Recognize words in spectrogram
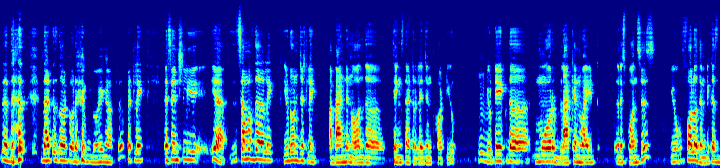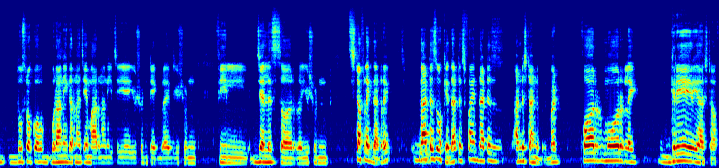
That, that is not what i'm going after. But like essentially yeah some of the like you don't just like abandon all the things that religion taught you. Mhm. You take the more black and white responses you follow them because दूसरों को बुरा नहीं करना चाहिए मारना नहीं चाहिए you shouldn't take bribes you shouldn't feel jealous or you shouldn't stuff like that right that Mhm. is okay that is fine that is understandable but for more like gray area stuff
